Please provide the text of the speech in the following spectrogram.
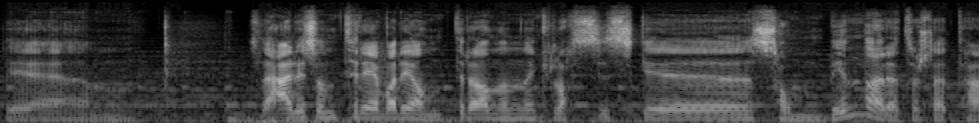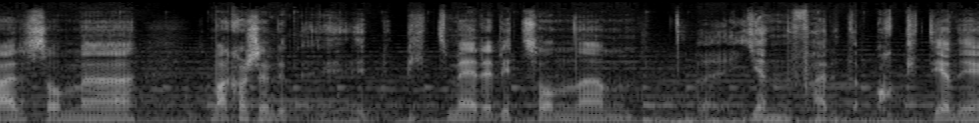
De, eh, så det er liksom tre varianter av den klassiske zombien, da, rett og slett, her, som, som er kanskje litt, litt mer litt sånn eh, gjenferdaktige. De,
